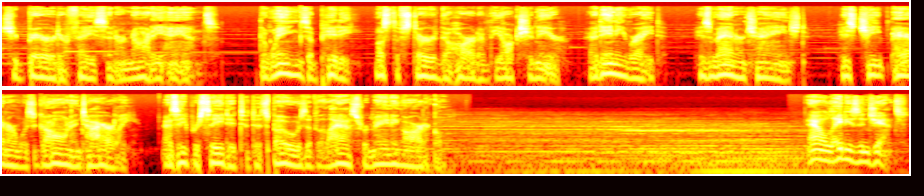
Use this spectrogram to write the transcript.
she buried her face in her knotty hands. The wings of pity must have stirred the heart of the auctioneer. At any rate, his manner changed. His cheap banter was gone entirely, as he proceeded to dispose of the last remaining article. Now, ladies and gents,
